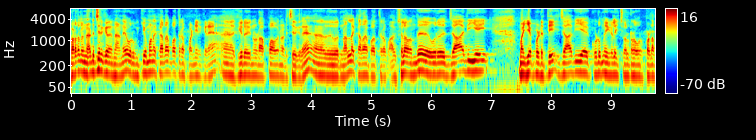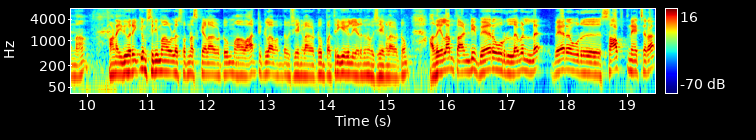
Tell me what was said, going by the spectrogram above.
படத்தில் நடிச்சிருக்கிறேன் நான். ஒரு முக்கியமான கதாபாத்திரம் பண்ணியிருக்கிறேன் ஹீரோயினோட அப்பாவை நடிச்சிருக்கிறேன். அது ஒரு நல்ல கதாபாத்திரம். ஆக்சுவலாக வந்து ஒரு ஜாதியை மையப்படுத்தி ஜாதிய கொடுமைகளை சொல்கிற ஒரு படம் தான். ஆனால் இதுவரைக்கும் சினிமாவில் சொன்ன ஸ்கேலாகட்டும் ஆர்டிக்கலாக வந்த விஷயங்களாகட்டும் பத்திரிகைகள் எழுதின விஷயங்களாகட்டும் அதையெல்லாம் தாண்டி வேறு ஒரு லெவலில் வேறு ஒரு சாஃப்ட் நேச்சராக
